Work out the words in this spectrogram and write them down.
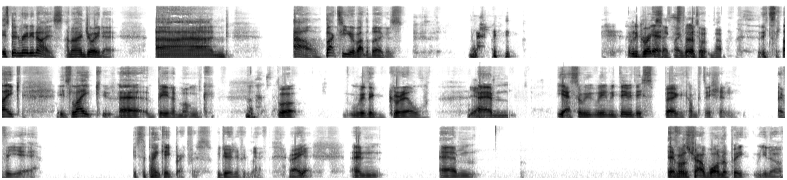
it's been really nice and i enjoyed it. And al back to you about the burgers. It was a great Yeah, segue. What are you talking about? It's like it's like uh, being a monk, but with a grill. Um, yeah. So we, we we do this burger competition every year. It's the pancake breakfast. We do it every month, right? Yeah. And um, everyone's trying to one up it. You know,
